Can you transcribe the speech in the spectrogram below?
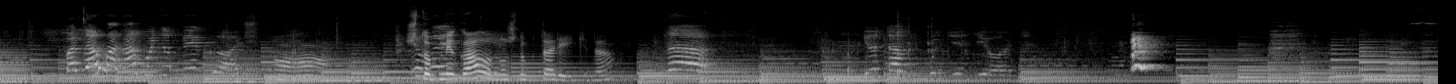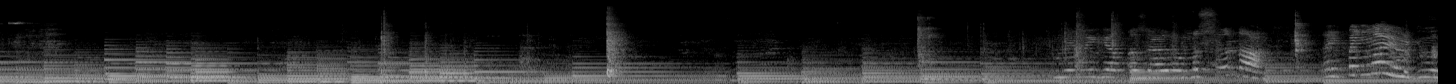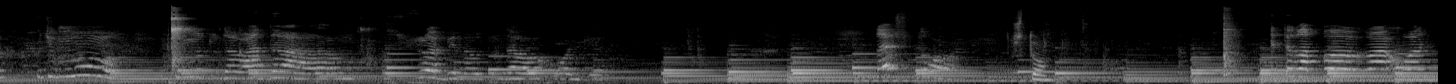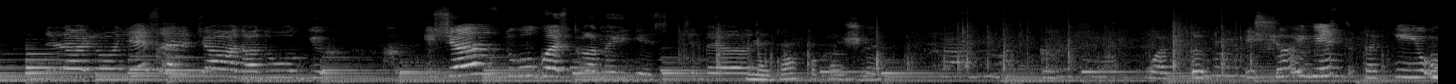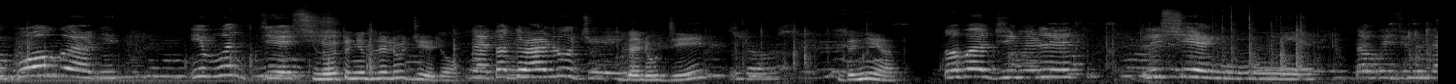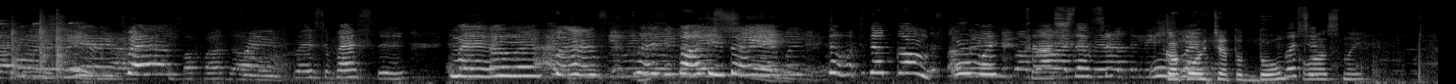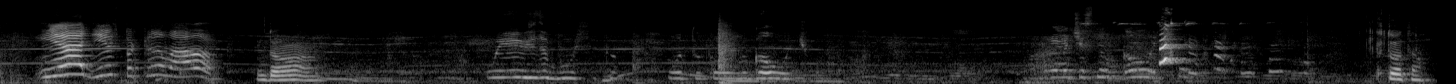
потом она будет бегать. А, чтобы мигало, нужно батарейки? Да. Особенно туда выходит. Знаешь что? Что? Это пароход для людей сначала до других. Еще с другой стороны есть. для- Ну-ка, покажи. Вот тут еще есть такие угловые Но это не для людей, Лёв. Да, это для людей. Для людей? Да. Да нет. Чтобы земли лечение. Чтобы земля лечение попадала. Какой у тебя тут дом классный. Я один с покрывалом. Да. Вижу бусика. Вот тут в уголочку. Прямо честно в уголочку. Кто там?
